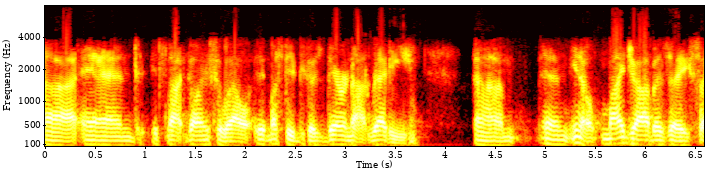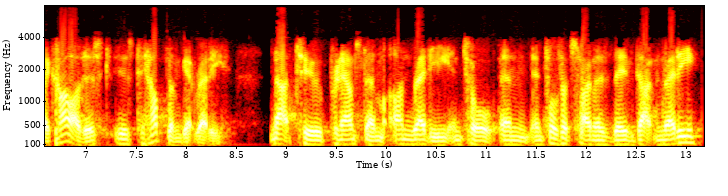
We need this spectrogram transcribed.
uh, and it's not going so well. It must be because they're not ready. Um, and you know, my job as a psychologist is to help them get ready, not to pronounce them unready until and until such time as they've gotten ready.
